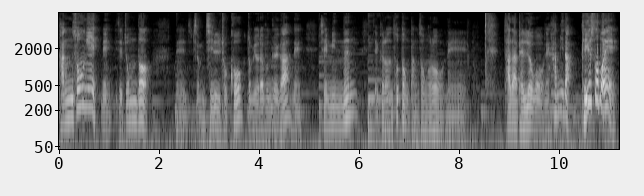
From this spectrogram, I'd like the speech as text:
방송에 네 이제 좀 더 네, 좀 질 좋고 좀 여러분들과 네 재밌는 이제 그런 소통 방송으로 네 찾아뵈려고 네, 합니다. 개유 서버에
